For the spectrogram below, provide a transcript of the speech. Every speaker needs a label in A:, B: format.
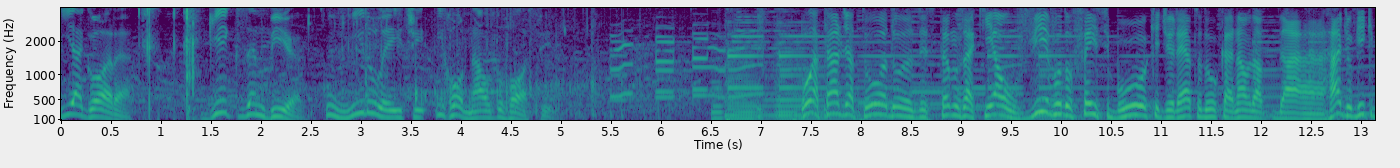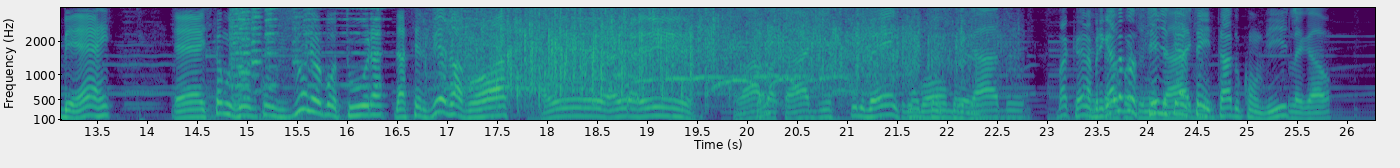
A: E agora, Geeks and Beer, com Miro Leite e Ronaldo Rossi.
B: Boa tarde a todos, estamos aqui ao vivo do Facebook, direto do canal da, da Rádio Geek BR. É, estamos hoje com o Júnior Botura, da Cerveja Voz.
C: Aê, aê, aê.
D: Olá, boa tarde.
B: Tudo bem?
D: Tudo
B: é que
D: bom? Obrigado.
B: Bacana, obrigado a você de ter aceitado o
D: Muito
B: convite.
D: legal.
